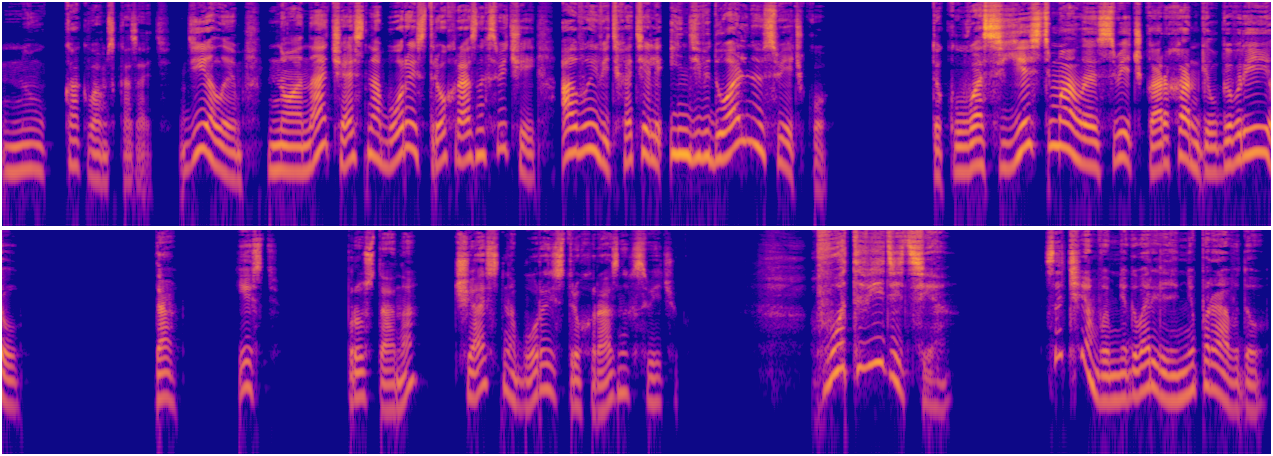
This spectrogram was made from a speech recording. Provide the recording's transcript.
Ну, как вам сказать? Делаем, но она часть набора из трех разных свечей. А вы ведь хотели индивидуальную свечку? «Так у вас есть малая свечка, Архангел Гавриил?» «Да, есть. Просто она — часть набора из трех разных свечек». «Вот видите! Зачем вы мне говорили неправду?»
